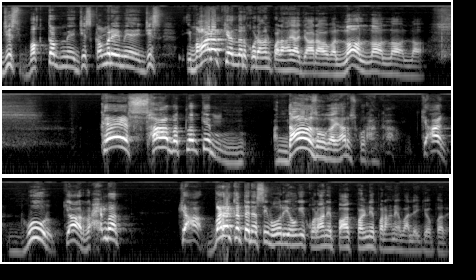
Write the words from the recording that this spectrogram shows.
जिस मकतब में, जिस कमरे में, जिस इमारत के अंदर कुरान पढ़ाया जा रहा होगा, ला ला ला ला। कैसा मतलब के अंदाज होगा यार उस कुरान का? क्या नूर, क्या रहमत, क्या बरकत नसीब हो रही होंगी कुरान पाक पढ़ने, पढ़ाने वाले के ऊपर।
